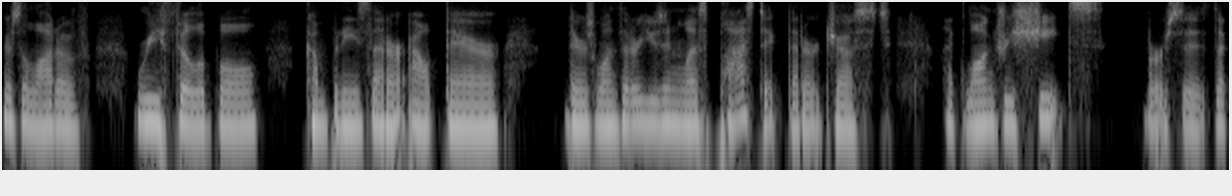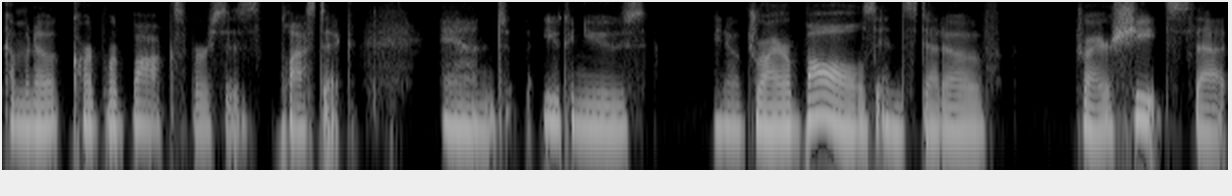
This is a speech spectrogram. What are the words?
There's a lot of refillable companies that are out there. There's ones that are using less plastic that are just like laundry sheets versus that come in a cardboard box versus plastic. And you can use, you know, dryer balls instead of dryer sheets that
